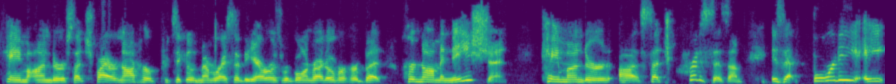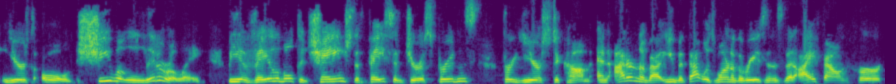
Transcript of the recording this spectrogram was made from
came under such fire. Not her particular Remember, I said the arrows were going right over her, but her nomination came under uh, such criticism is that 48 years old, she will literally be available to change the face of jurisprudence for years to come. And I don't know about you, but that was one of the reasons that I found her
